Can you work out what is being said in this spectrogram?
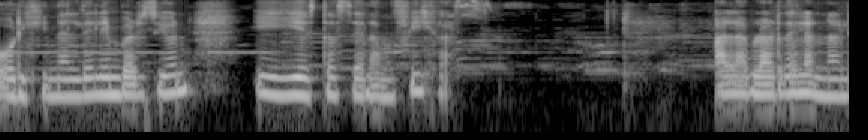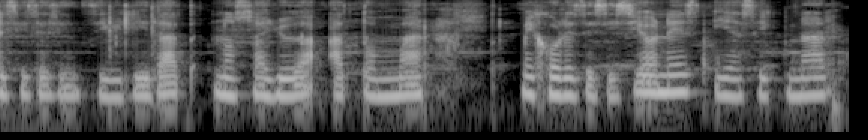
original de la inversión y estas serán fijas. Al hablar del análisis de sensibilidad nos ayuda a tomar mejores decisiones y asignar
